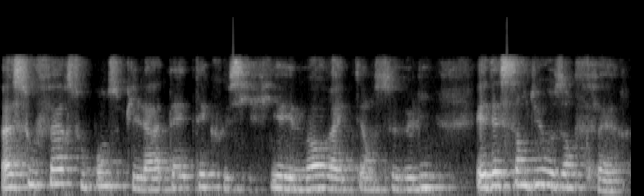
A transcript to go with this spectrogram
a souffert sous Ponce Pilate, a été crucifié et mort, a été enseveli et descendu aux enfers.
